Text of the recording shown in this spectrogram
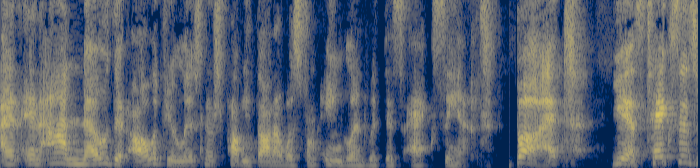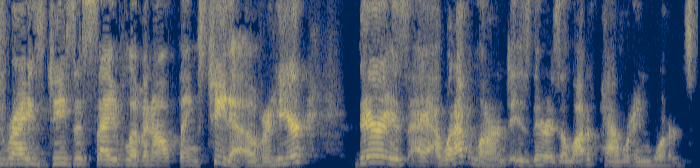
and, and I know that all of your listeners probably thought I was from England with this accent. But yes, Texas raised Jesus, save, love, and all things cheetah over here. There is, a, what I've learned is there is a lot of power in words,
